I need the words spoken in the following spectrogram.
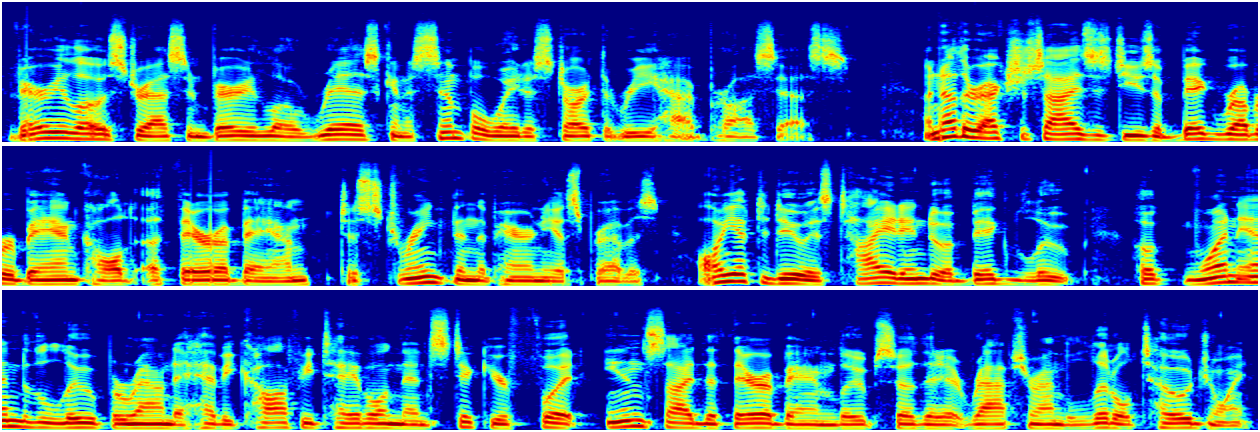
very low stress and very low risk and a simple way to start the rehab process. Another exercise is to use a big rubber band called a TheraBand to strengthen the peroneus brevis. All you have to do is tie it into a big loop. Hook one end of the loop around a heavy coffee table and then stick your foot inside the TheraBand loop so that it wraps around the little toe joint.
